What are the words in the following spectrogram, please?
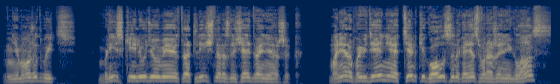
Не может быть. Близкие люди умеют отлично различать двойняшек. Манера поведения, оттенки голоса, наконец, выражение глаз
